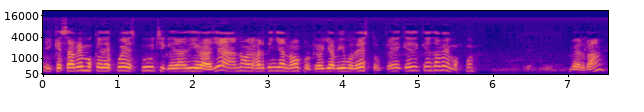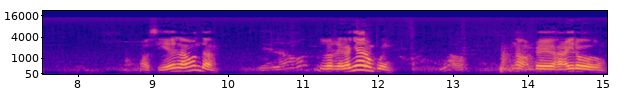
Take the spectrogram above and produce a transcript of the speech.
Y que sabemos que después, puchi, que ya diga, ya, no, el jardín ya no, porque hoy ya vivo de esto. ¿Qué, qué, qué sabemos, pues? ¿Verdad? Así es la onda. Lo regañaron, pues. No. No, hombre, Jairo,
